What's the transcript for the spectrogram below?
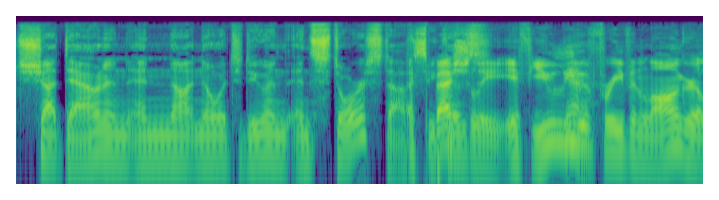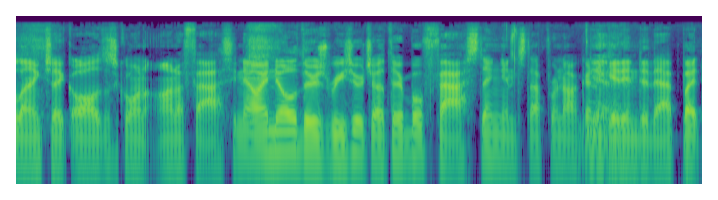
shut down and, and not know what to do and, and store stuff. because- Especially if you leave Yeah. it for even longer lengths, like, oh, I'll just go on, on a fasting. Now, I know there's research out there about fasting and stuff. We're not going to Yeah. get into that. But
